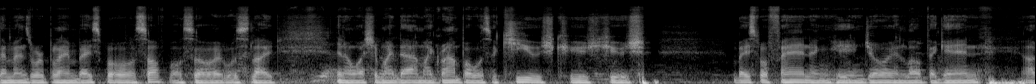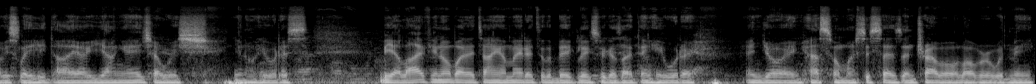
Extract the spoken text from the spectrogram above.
the men's were playing baseball or softball. So it was like, you know, watching my dad, my grandpa was a huge, huge, huge baseball fan and he enjoyed and loved the game. Obviously, he died at a young age. I wish, you know, he would have be alive, you know, by the time I made it to the big leagues because I think he would have enjoyed had so much success and travel all over with me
